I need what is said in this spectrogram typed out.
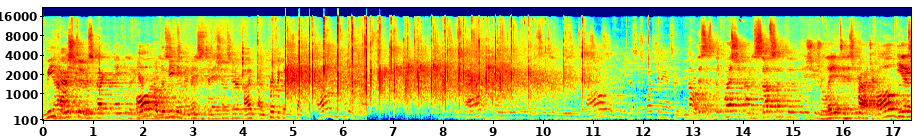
We have to, respect the people all of the meeting minutes, I'm, I'm perfectly respectful. All question answered. These no, this is the question on the substantive issues related to his project. All he has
